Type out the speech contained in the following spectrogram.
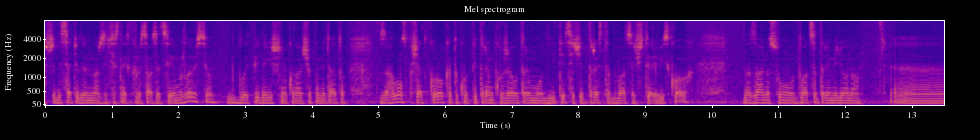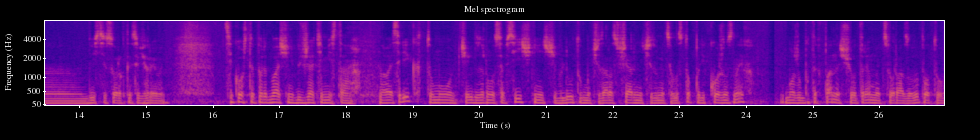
61 наш захисник скористався цією можливістю. Було відповідне рішення виконавчого комітету. Загалом з початку року таку підтримку вже отримало 2324 військових на загальну суму 23 мільйона е, 240 тисяч гривень. Ці кошти передбачені в бюджеті міста на весь рік, тому чи люди звернулися в січні, чи в лютому, чи зараз в червні, чи звернуться в листопаді, кожен з них може бути впевнений, що отримає цю разову виплату.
